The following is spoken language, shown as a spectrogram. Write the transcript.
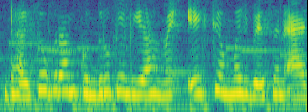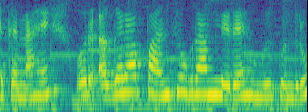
250 ग्राम कुंदरू के लिए हमें एक चम्मच बेसन ऐड करना है और अगर आप 500 ग्राम ले रहे होंगे कुंदरू,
